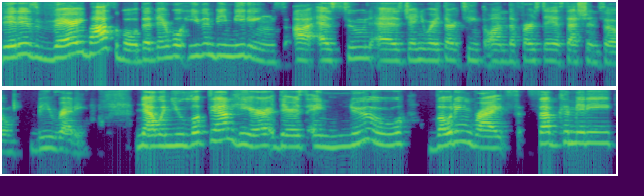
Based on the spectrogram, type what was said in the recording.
it is very possible that there will even be meetings uh, as soon as January 13th on the first day of session. So be ready. Now, when you look down here, there's a new voting rights subcommittee,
